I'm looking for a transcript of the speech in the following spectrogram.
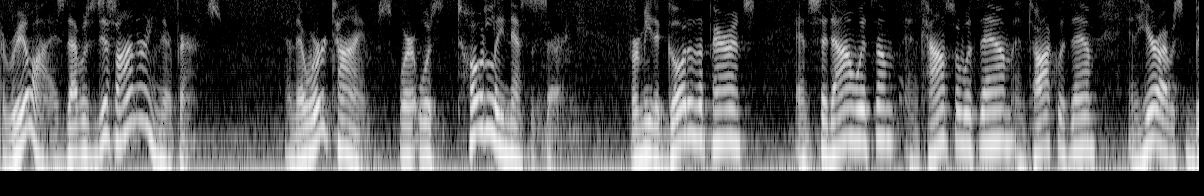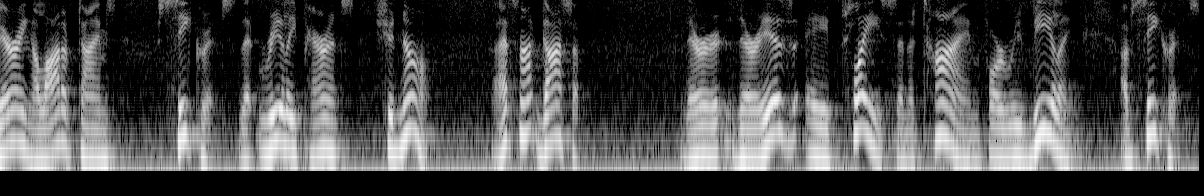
I realized that was dishonoring their parents. And there were times where it was totally necessary for me to go to the parents and sit down with them and counsel with them and talk with them. And here I was bearing a lot of times secrets that really parents should know. That's not gossip. There, there is a place and a time for revealing of secrets,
